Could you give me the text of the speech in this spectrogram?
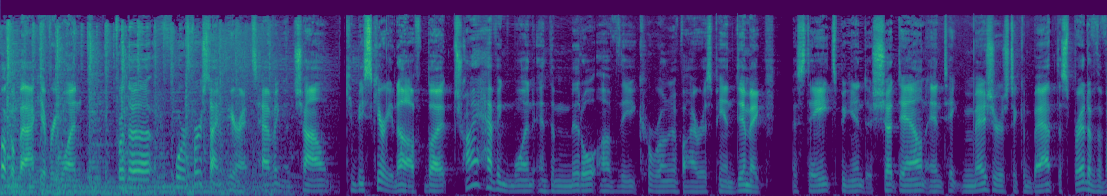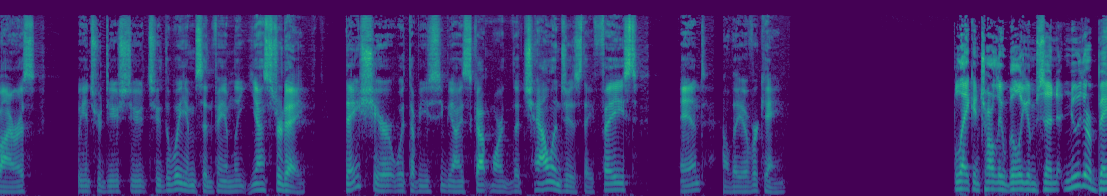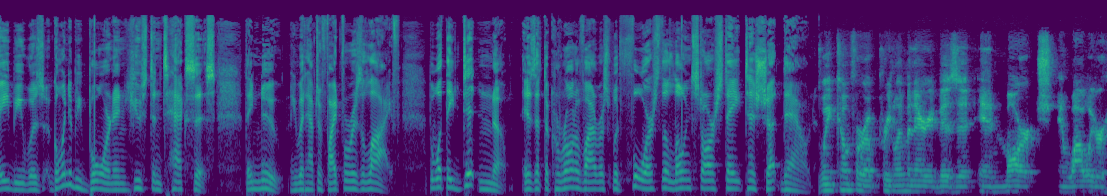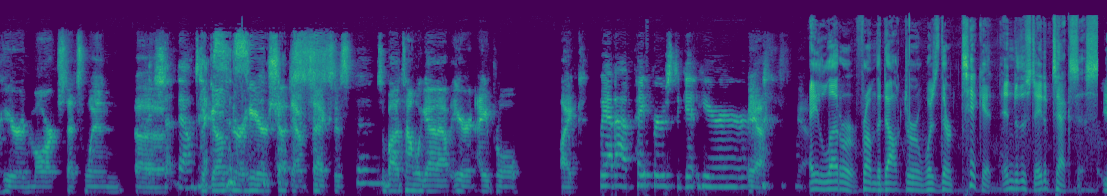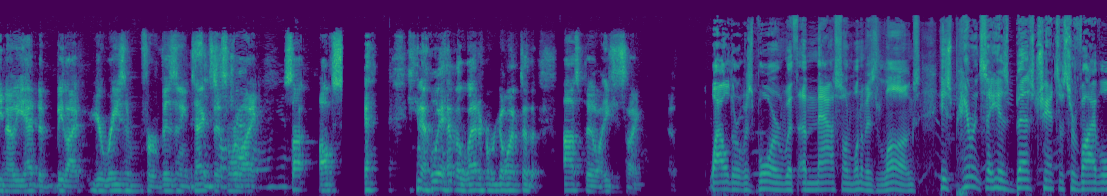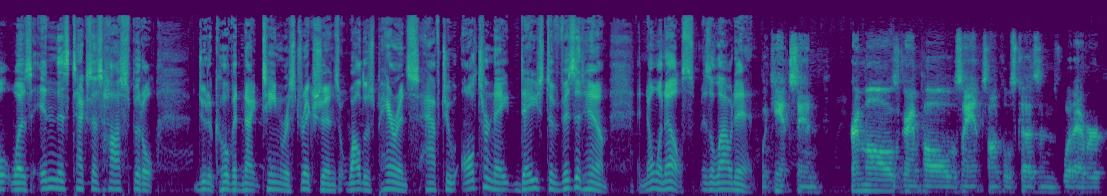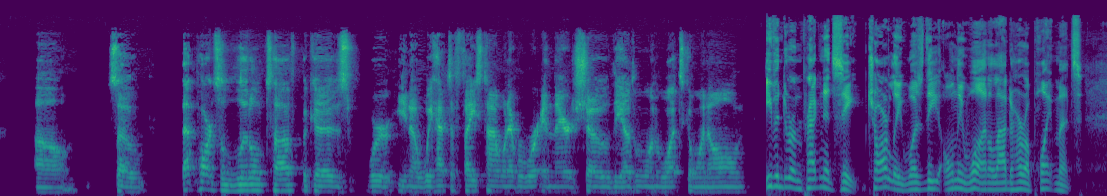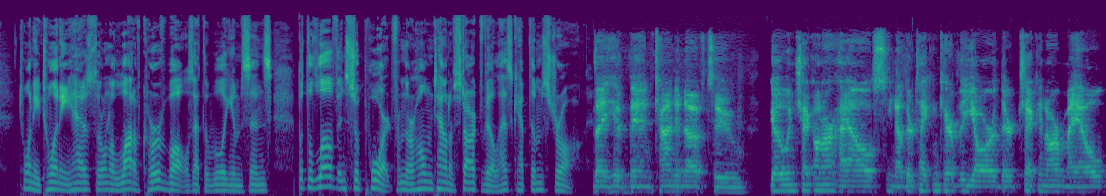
Welcome back, everyone. For the for first-time parents, having a child can be scary enough, but try having one in the middle of the coronavirus pandemic. As states begin to shut down and take measures to combat the spread of the virus, we introduced you to the Williamson family yesterday. They share with WCBI's Scott Martin the challenges they faced and how they overcame. Blake and Charlie Williamson knew their baby was going to be born in Houston, Texas. They knew he would have to fight for his life. But what they didn't know is that the coronavirus would force the Lone Star State to shut down. We come for a preliminary visit in March, and while we were here in March, that's when uh, the governor here shut down Texas. So by the time we got out here in April, like we had to have papers to get here. Yeah, yeah. A letter from the doctor was their ticket into the state of Texas. You know, you had to be like your reason for visiting Essential Texas. We're like, yeah. so, you know, we have a letter. We're going to the hospital. He's just like. Wilder was born with a mass on one of his lungs. His parents say his best chance of survival was in this Texas hospital. Due to COVID 19 restrictions, Wilder's parents have to alternate days to visit him, and no one else is allowed in. We can't send grandmas, grandpas, aunts, uncles, cousins, whatever. Um, so that part's a little tough because we're, you know, we have to FaceTime whenever we're in there to show the other one what's going on. Even during pregnancy, Charlie was the only one allowed to her appointments. 2020 has thrown a lot of curveballs at the Williamsons, but the love and support from their hometown of Starkville has kept them strong. They have been kind enough to go and check on our house. You know, they're taking care of the yard, they're checking our mail.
